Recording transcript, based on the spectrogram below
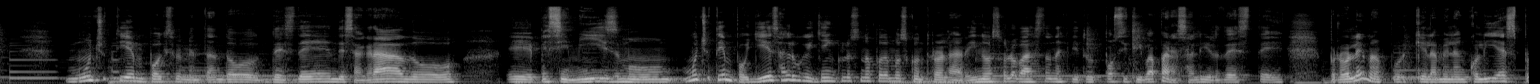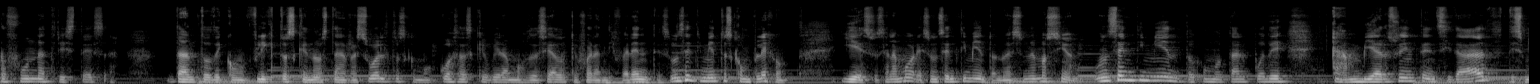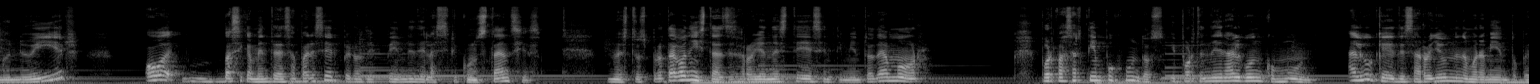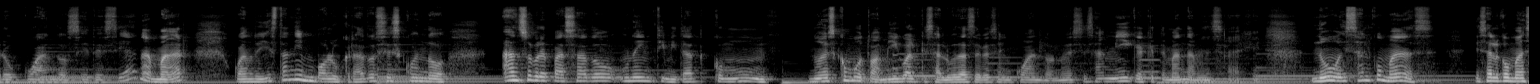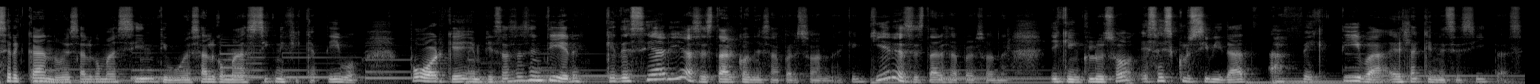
mucho tiempo experimentando desdén, desagrado, eh, pesimismo, mucho tiempo. Y es algo que ya incluso no podemos controlar. Y no solo basta una actitud positiva para salir de este problema, porque la melancolía es profunda tristeza, tanto de conflictos que no están resueltos como cosas que hubiéramos deseado que fueran diferentes. Un sentimiento es complejo. Y eso es el amor, es un sentimiento, no es una emoción. Un sentimiento como tal puede cambiar su intensidad, disminuir o básicamente desaparecer, pero depende de las circunstancias. Nuestros protagonistas desarrollan este sentimiento de amor por pasar tiempo juntos y por tener algo en común, algo que desarrolla un enamoramiento, pero cuando se desean amar, cuando ya están involucrados es cuando han sobrepasado una intimidad común. No es como tu amigo al que saludas de vez en cuando, no es esa amiga que te manda mensaje. No, es algo más es algo más cercano, es algo más íntimo, es algo más significativo, porque empiezas a sentir que desearías estar con esa persona, que quieres estar esa persona y que incluso esa exclusividad afectiva es la que necesitas.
